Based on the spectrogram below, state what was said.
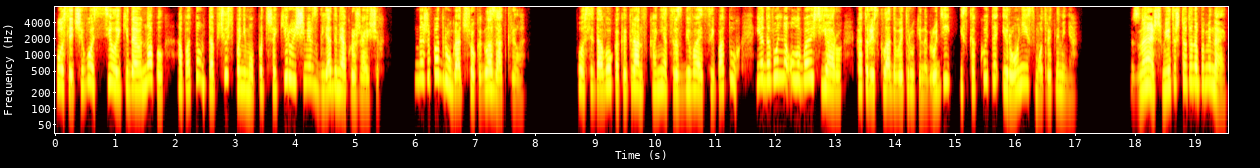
после чего с силой кидаю на пол, а потом топчусь по нему под шокирующими взглядами окружающих. Даже подруга от шока глаза открыла. После того, как экран в конец разбивается и потух, я довольно улыбаюсь Яру, который складывает руки на груди и с какой-то иронией смотрит на меня. «Знаешь, мне это что-то напоминает.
